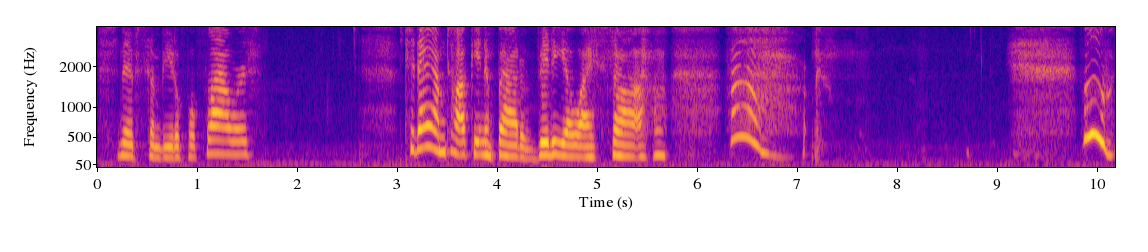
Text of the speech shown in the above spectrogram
sniff some beautiful flowers. Today I'm talking about a video I saw. Whew.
